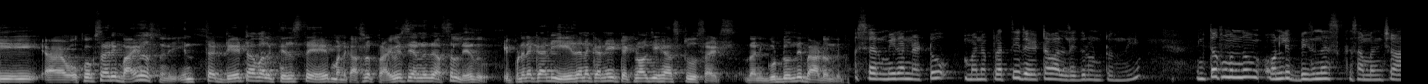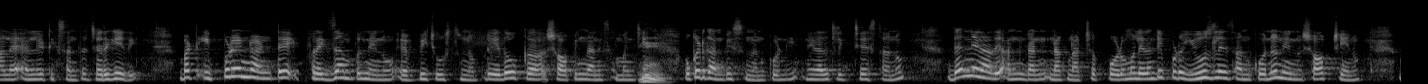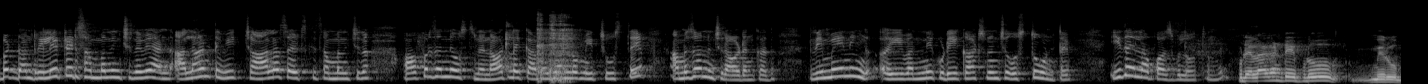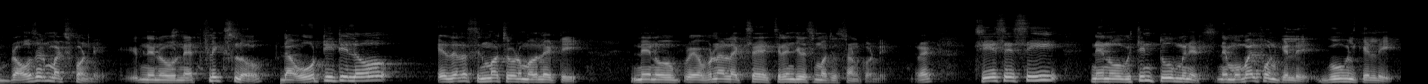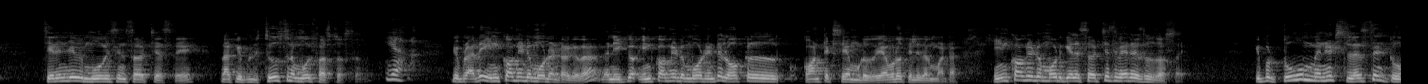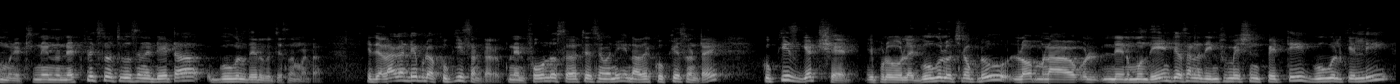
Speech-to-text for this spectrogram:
ఒక్కొక్కసారి భయం వస్తుంది. ఇంత డేటా వాళ్ళకి తెలిస్తే మనకు అసలు ప్రైవసీ అనేది అసలు లేదు. ఎప్పుడైనా కానీ ఏదైనా కానీ టెక్నాలజీ హ్యాస్ టూ సైడ్స్ దాని గుడ్ ఉంది బ్యాడ్ ఉంది. సార్ మీరు అన్నట్టు మన ప్రతి డేటా వాళ్ళ దగ్గర ఉంటుంది. ఇంతకుముందు ఓన్లీ బిజినెస్కి సంబంధించి అలా అనలిటిక్స్ అంతా జరిగేది. బట్ ఇప్పుడు ఏంటంటే ఫర్ ఎగ్జాంపుల్ నేను ఎఫ్బి చూస్తున్నప్పుడు ఏదో ఒక షాపింగ్ దానికి సంబంధించి ఒకటి కనిపిస్తుంది అనుకోండి నేను అది క్లిక్ చేస్తాను. దెన్ నేను అది నాకు నచ్చకపోవడమో లేదంటే ఇప్పుడు యూజ్లెస్ అనుకోను నేను షాప్ చేయను. బట్ దాని రిలేటెడ్ సంబంధించినవి అండ్ అలాంటివి చాలా సైట్స్కి సంబంధించిన ఆఫర్స్ అన్నీ వస్తున్నాయి. నాట్ లైక్ అమెజాన్లో మీరు చూస్తే అమెజాన్ నుంచి రావడం కాదు. రిమైనింగ్ ఇవన్నీ కూడా ఈ కార్డ్స్ నుంచి వస్తూ ఉంటాయి. ఇది ఎలా పాసిబుల్ అవుతుంది? ఇప్పుడు ఎలాగంటే ఇప్పుడు మీరు బ్రౌజర్ మర్చిపోండి. నేను నెట్ఫ్లిక్స్లో నా ఓటీటీలో ఏదైనా సినిమా చూడడం మొదలెట్టి నేను ఎవరైనా లైక్ చిరంజీవి సినిమా చూస్తాను అనుకోండి. రైట్? చేసేసి నేను విత్ ఇన్ టూ మినిట్స్ నేను మొబైల్ ఫోన్కి వెళ్ళి గూగుల్కి వెళ్ళి చిరంజీవి మూవీస్ని సెర్చ్ చేస్తే నాకు ఇప్పుడు చూస్తున్న మూవీ ఫస్ట్ వస్తుంది. యా ఇప్పుడు అదే ఇన్కాగ్నేటివ్ మోడ్ అంటారు కదా దాని ఇన్కాగ్నేటివ్ మోడ్ అంటే లోకల్ కాంటాక్ట్స్ ఏమి ఉండదు ఎవరో తెలియదు అనమాట ఇన్కాగ్నేటివ్ మోడ్కి వెళ్ళి సెర్చ్ చేసి వేరే రిజల్ట్స్ వస్తాయి. ఇప్పుడు two minutes less than two minutes నేను నెట్ఫ్లిక్స్లో చూసిన డేటా గూగుల్ దగ్గరకు వచ్చేసింది అనమాట ఇది ఎలాగంటే ఇప్పుడు ఆ కుకీస్ అంటారు. నేను ఫోన్లో సెర్చ్ చేసినవని నా దగ్గర కుకీస్ ఉంటాయి. కుకీస్ గెట్ షేర్డ్ ఇప్పుడు లైక్ గూగుల్ వచ్చినప్పుడు లో నా నేను ముందు ఏం చేశాను అది ఇన్ఫర్మేషన్ పెట్టి గూగుల్కి వెళ్ళి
